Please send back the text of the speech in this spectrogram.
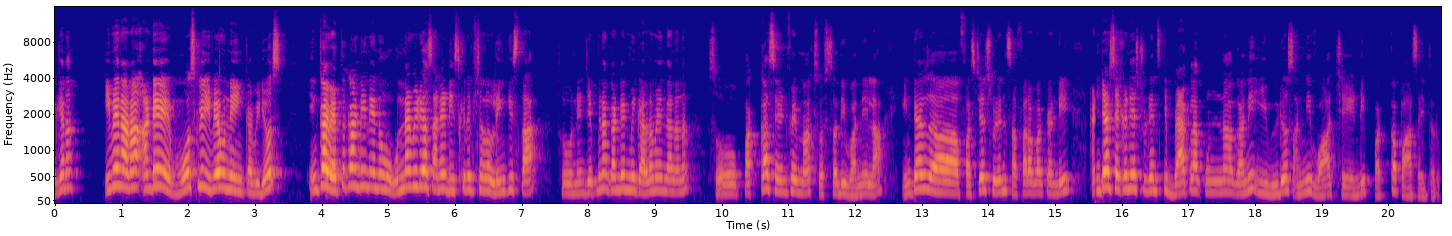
ఓకేనా? ఇవేనా అంటే మోస్ట్లీ ఇవే ఉన్నాయి ఇంకా వీడియోస్. ఇంకా వెతకండి. నేను ఉన్న వీడియోస్ అనే డిస్క్రిప్షన్లో లింక్ ఇస్తా. సో నేను చెప్పిన కంటెంట్ మీకు అర్థమైందా నాన్న? సో పక్కా సెవెంటీ ఫైవ్ మార్క్స్ వస్తుంది వన్ ఇలా inter first year students suffer అవ్వకండి. ఇంటర్ సెకండ్ ఇయర్ స్టూడెంట్స్కి బ్యాక్లాగ్ ఉన్నా కానీ ఈ వీడియోస్ అన్నీ వాచ్ చేయండి పక్కా పాస్ అవుతారు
